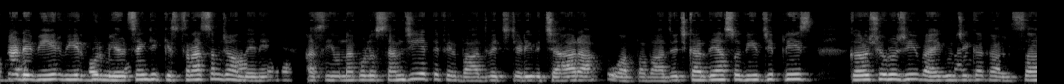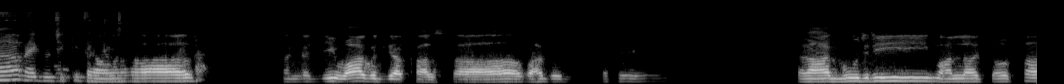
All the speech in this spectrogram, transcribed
ਸਾਡੇ ਵੀਰ ਵੀਰ ਗੁਰਮੇਲ ਸਿੰਘ ਜੀ ਕਿਸ ਤਰ੍ਹਾਂ ਸਮਝਾਉਂਦੇ ਨੇ ਅਸੀਂ ਉਹਨਾਂ ਕੋਲੋਂ ਸਮਝੀਏ ਤੇ ਫਿਰ ਬਾਅਦ ਵਿੱਚ ਜਿਹੜੀ ਵਿਚਾਰ ਆ ਉਹ ਆਪਾਂ ਬਾਅਦ ਵਿੱਚ ਕਰਦੇ ਹਾਂ। ਸੋ ਵੀਰ ਜੀ ਪਲੀਜ਼ ਕਰੋ ਸ਼ੁਰੂ ਜੀ। ਵਾਹਿਗੁਰੂ ਜੀ ਕਾ ਖਾਲਸਾ ਵਾਹਿਗੁਰੂ ਜੀ ਕੀ ਫਤਿਹ। ਸੰਗਤ ਜੀ ਵਾਹਿਗੁਰੂ ਜੀ ਕਾ ਖਾਲਸਾ ਵਾਹਿਗੁਰੂ ਜੀ ਕੀ ਫਤਿਹ। ਰਾਗ ਗੁਜਰੀ ਮਹੱਲਾ ਚੌਥਾ।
